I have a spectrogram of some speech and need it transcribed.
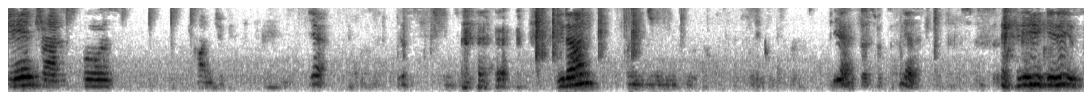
A transpose conjugate. Yeah. Yes. you done? Yeah. That's what that Yes. it is.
